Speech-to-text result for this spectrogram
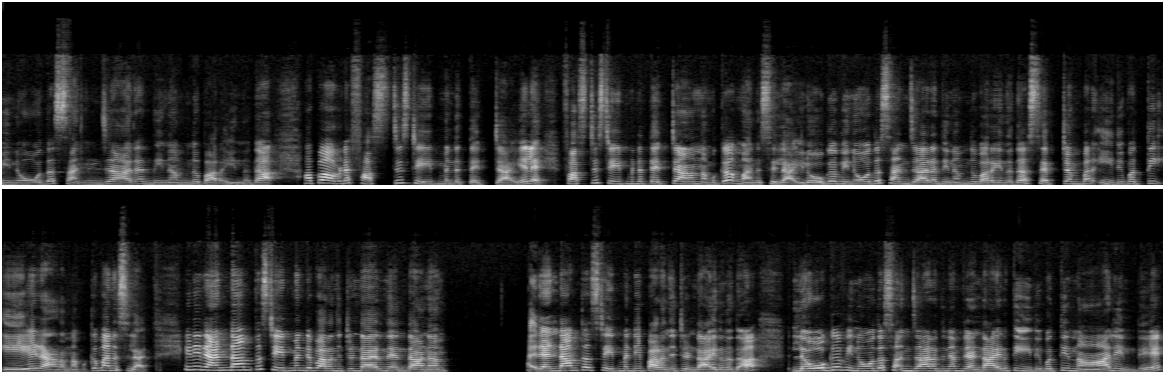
വിനോദസഞ്ചാര ദിനം എന്ന് പറയുന്നത്. അപ്പൊ അവിടെ ഫസ്റ്റ് സ്റ്റേറ്റ്മെന്റ് തെറ്റായി അല്ലെ? ഫസ്റ്റ് സ്റ്റേറ്റ്മെന്റ് തെറ്റാണെന്ന് നമുക്ക് മനസ്സിലായി. ലോക വിനോദസഞ്ചാര ദിനം എന്ന് പറയുന്നത് സെപ്റ്റംബർ ഇരുപത്തി ഏഴാണെന്ന് നമുക്ക് മനസ്സിലായി. ഇനി രണ്ടാമത്തെ സ്റ്റേറ്റ്മെന്റ് പറഞ്ഞിട്ടുണ്ടായിരുന്നത് എന്താണ്? രണ്ടാമത്തെ സ്റ്റേറ്റ്മെന്റ് ഈ പറഞ്ഞിട്ടുണ്ടായിരുന്നത് ലോക വിനോദസഞ്ചാര ദിനം രണ്ടായിരത്തി ഇരുപത്തിനാലിന്റെ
